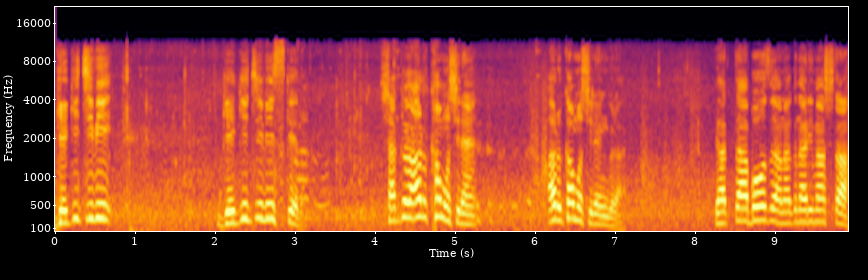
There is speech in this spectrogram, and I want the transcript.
激チビ激チビスケだ尺あるかもしれん。あるかもしれんぐらい。やった坊主はなくなりました。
